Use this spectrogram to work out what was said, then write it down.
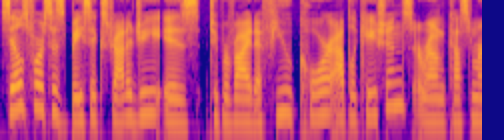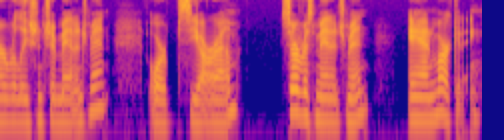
Salesforce's basic strategy is to provide a few core applications around customer relationship management, or CRM, service management, and marketing,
